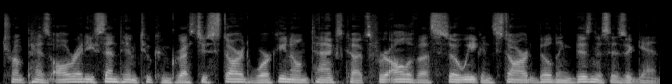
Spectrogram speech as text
Trump has already sent him to Congress to start working on tax cuts for all of us so we can start building businesses again.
